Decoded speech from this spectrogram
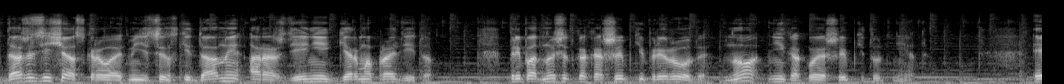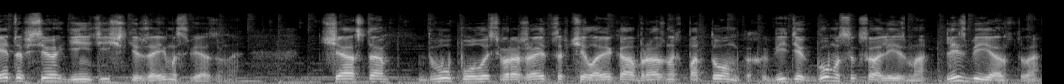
Даже сейчас скрывают медицинские данные о рождении гермафродитов. Преподносят как ошибки природы, но никакой ошибки тут нет. Это все генетически взаимосвязано. Часто двуполость выражается в человекообразных потомках в виде гомосексуализма, лесбиянства,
